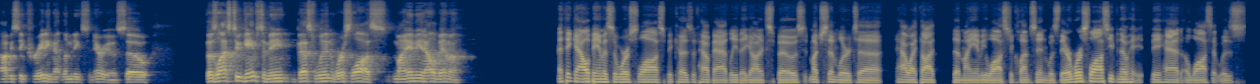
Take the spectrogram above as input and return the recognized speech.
obviously creating that limiting scenario. So those last two games to me, best win, worst loss, Miami and Alabama. I think Alabama's the worst loss because of how badly they got exposed. Much similar to how I thought the Miami loss to Clemson was their worst loss, even though they had a loss that was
